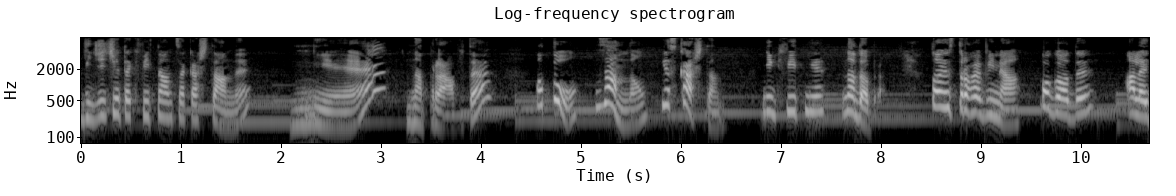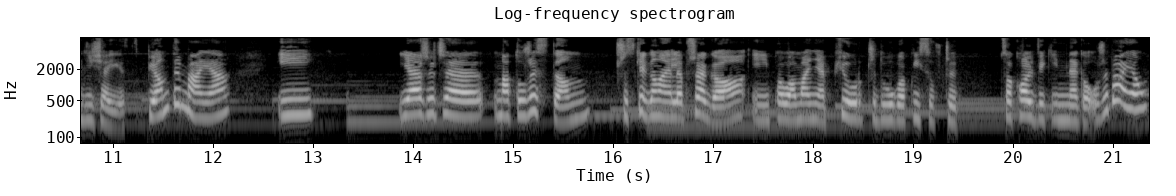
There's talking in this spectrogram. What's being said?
Widzicie te kwitnące kasztany? Nie? Naprawdę? O tu, za mną, jest kasztan. Nie kwitnie? No dobra. To jest trochę wina pogody, ale dzisiaj jest 5 maja i ja życzę maturzystom wszystkiego najlepszego i połamania piór, czy długopisów, czy cokolwiek innego używają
